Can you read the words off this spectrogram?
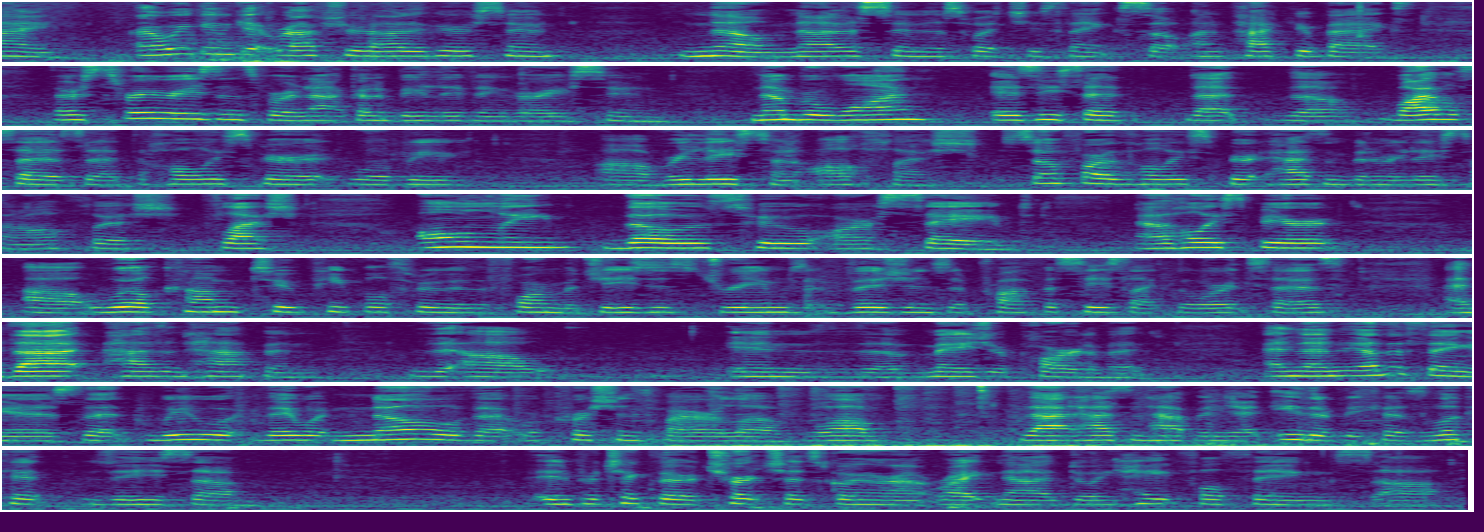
Hi. Are we going to get raptured out of here soon? No, not as soon as what you think. So unpack your bags. There's three reasons we're not going to be leaving very soon. Number one is he said that the Bible says that the Holy Spirit will be uh, released on all flesh. So far, the Holy Spirit hasn't been released on all flesh. Flesh, only those who are saved. Now, the Holy Spirit uh, will come to people through the form of Jesus, dreams, visions, and prophecies, like the Word says, and that hasn't happened uh, in the major part of it. And then the other thing is that we they would know that we're Christians by our love. Well, that hasn't happened yet either because look at these, um, in particular, a church that's going around right now doing hateful things uh,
